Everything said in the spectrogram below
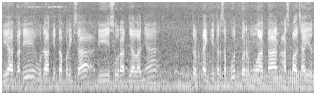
Iya, tadi udah kita periksa di surat jalannya truk tangki tersebut bermuatan aspal cair.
